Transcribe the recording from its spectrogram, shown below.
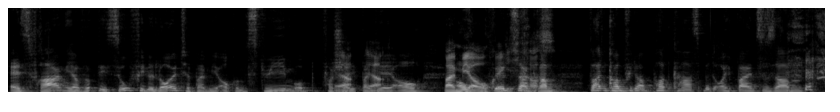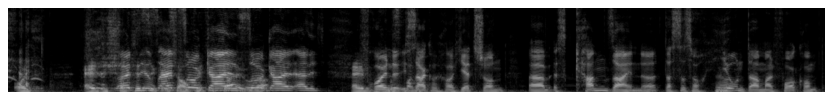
es fragen ja wirklich so viele Leute, bei mir auch im Stream und wahrscheinlich Ja, bei ja. dir ja auch. Bei mir auf, auch, richtig Instagram. krass. Wann kommt wieder ein Podcast mit euch beiden zusammen? Und ey, die Leute, Statistik ihr seid ist so richtig geil, so geil, ehrlich. Ey, Freunde, ich sage euch auch jetzt schon, ähm, es kann sein, ne, dass es auch hier Ja. und da mal vorkommt,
